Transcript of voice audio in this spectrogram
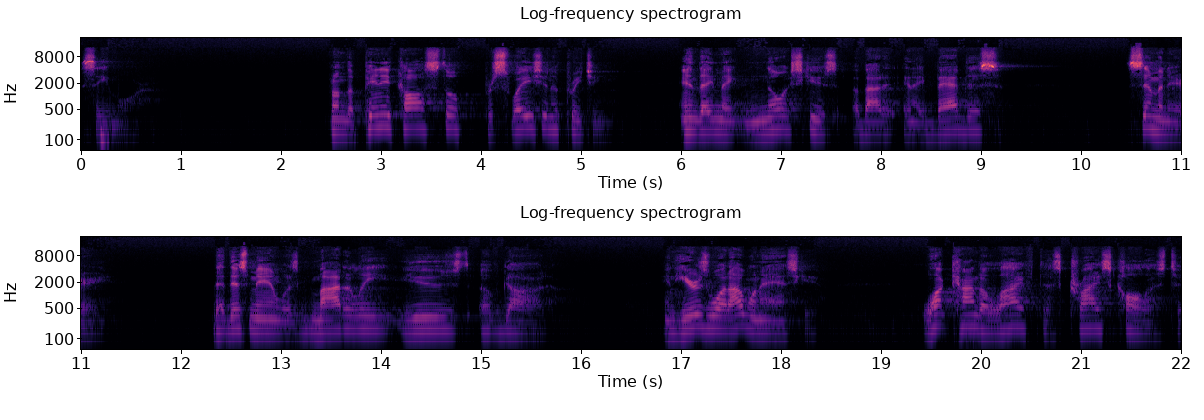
Seymour. From the Pentecostal persuasion of preaching and they make no excuse about it in a Baptist seminary that this man was mightily used of God. And here's what I want to ask you What kind of life does Christ call us to?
